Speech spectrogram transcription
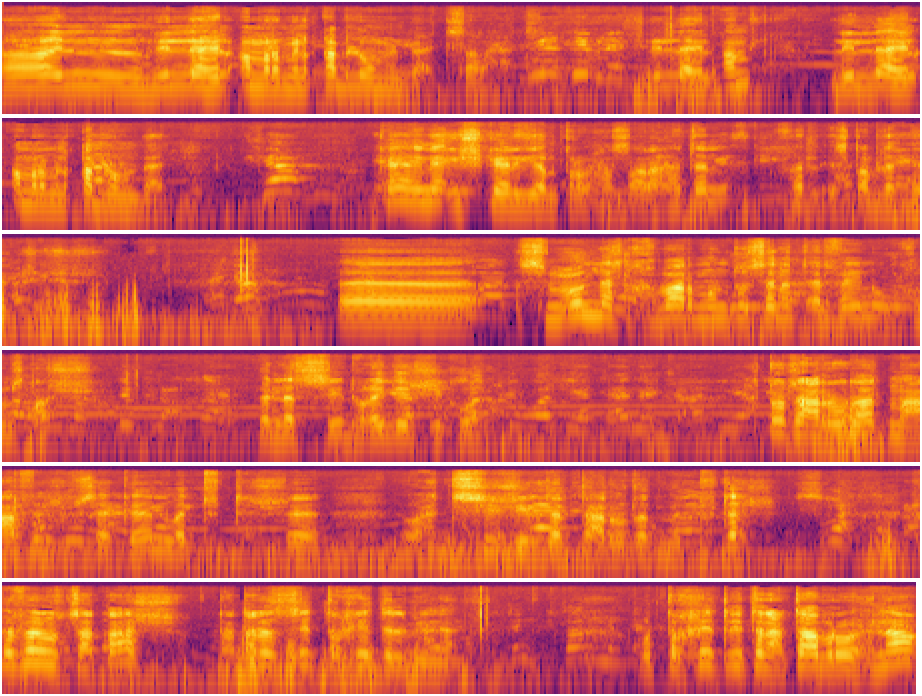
آه لله الأمر من قبل ومن بعد صراحة. لله الأمر لله الأمر من قبل ومن بعد. كاينة إشكالية مطروحة صراحة في هذه الاسطبلات ديال الدجاج آه سمعوا الناس الأخبار منذ سنة 2015 بان السيد بغى يدير شكوى. حطوا تعرضات ما عارفينش في سكن ما تفتحش آه، واحد السجل ديال التعرضات ما تفتحش. في 2019 تعطى السيد ترخيص البناء والترخيص اللي تنعتبره حنا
